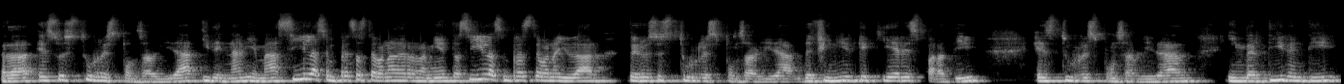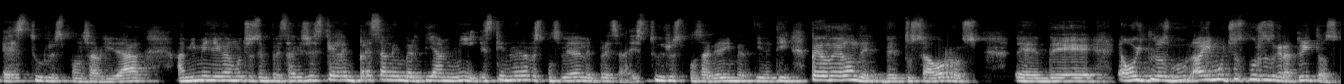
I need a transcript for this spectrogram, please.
¿Verdad? Eso es tu responsabilidad y de nadie más. Sí, las empresas te van a dar herramientas, sí, las empresas te van a ayudar, pero eso es tu responsabilidad. Definir qué quieres para ti es tu responsabilidad. Invertir en ti es tu responsabilidad. A mí me llegan muchos empresarios, es que la empresa no invertía en mí, es que no era responsabilidad de la empresa, es tu responsabilidad invertir en ti. ¿Pero de dónde? De tus ahorros. Eh, de hoy los, hay muchos cursos gratuitos,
